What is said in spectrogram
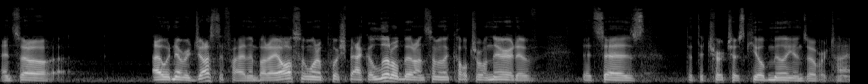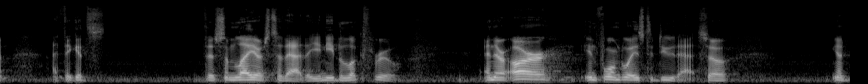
And so I would never justify them, but I also want to push back a little bit on some of the cultural narrative that says that the church has killed millions over time. I think it's there's some layers to that that you need to look through. And there are informed ways to do that. So you know,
